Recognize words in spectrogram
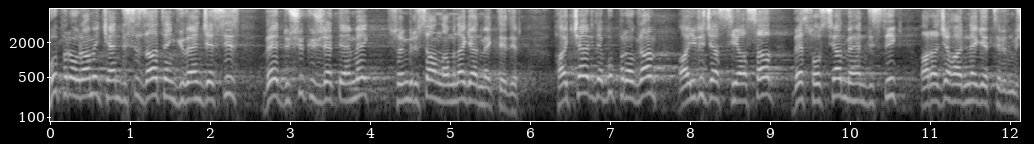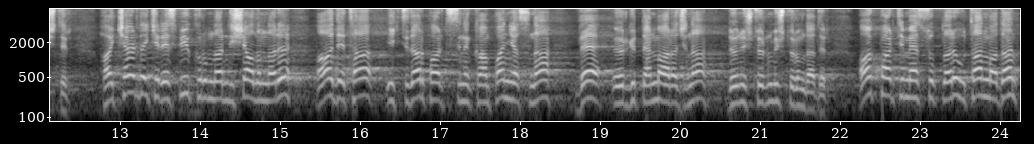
Bu programın kendisi zaten güvencesiz ve düşük ücretli emek sömürüsü anlamına gelmektedir. Hakkari'de bu program ayrıca siyasal ve sosyal mühendislik aracı haline getirilmiştir. Hakkari'deki resmi kurumların işe alımları adeta iktidar partisinin kampanyasına ve örgütlenme aracına dönüştürülmüş durumdadır. AK Parti mensupları utanmadan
